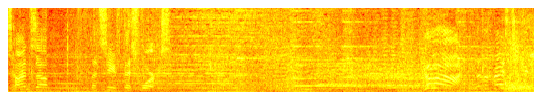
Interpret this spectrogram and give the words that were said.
Time's up. Let's see if this works. Come on! Do the best you can do!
